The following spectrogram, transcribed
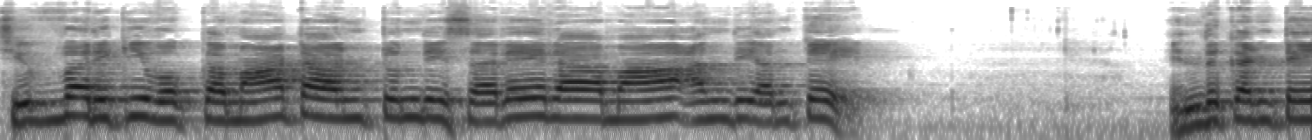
చివరికి ఒక్క మాట అంటుంది సరే రామా అంది అంతే. ఎందుకంటే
